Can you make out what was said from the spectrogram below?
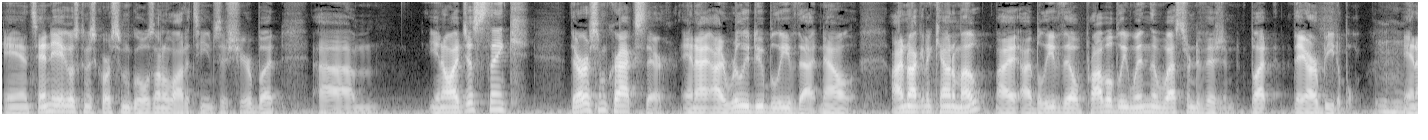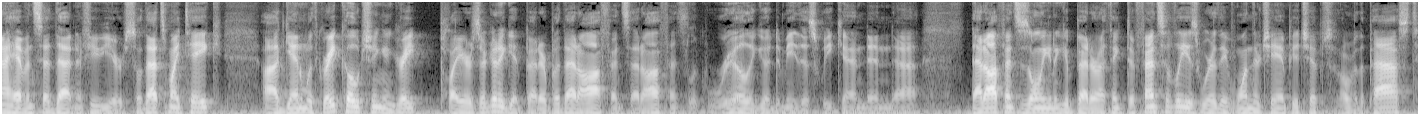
And San Diego's going to score some goals on a lot of teams this year. But, um, you know, I just think there are some cracks there. And I, I really do believe that. Now, I'm not going to count them out. I, I believe they'll probably win the Western Division, but they are beatable. And I haven't said that in a few years. So that's my take. Uh, again, with great coaching and great players, they're going to get better. But that offense, that offense looked really good to me this weekend. And, uh, that offense is only going to get better. I think defensively is where they've won their championships over the past.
